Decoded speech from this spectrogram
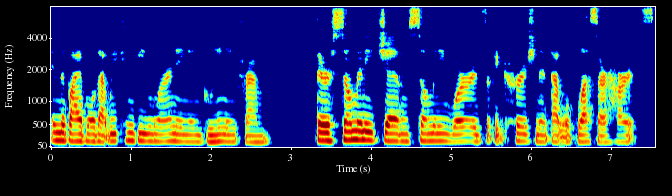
in the Bible that we can be learning and gleaning from. There are so many gems, so many words of encouragement that will bless our hearts,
